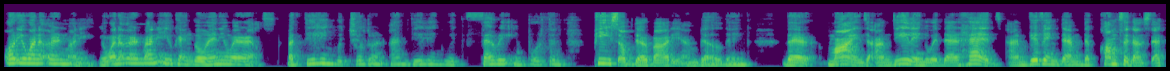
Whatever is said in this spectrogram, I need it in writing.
or you want to earn money. You want to earn money, you can go anywhere else. But dealing with children, I'm dealing with very important piece of their body. I'm building their minds. I'm dealing with their heads. I'm giving them the confidence that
